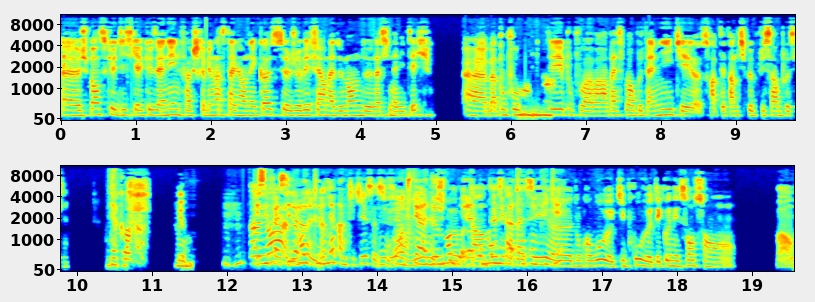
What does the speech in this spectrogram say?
Euh, je pense que d'ici quelques années, une fois que je serai bien installée en Écosse, je vais faire ma demande de nationalité. Euh, bah, pour pouvoir voter, pour pouvoir avoir un passeport britannique et euh, ce sera peut-être un petit peu plus simple aussi. D'accord. Mais bon. Mhm. Euh, Et c'est non, facile la à demande, l'obtenir trop compliquée, ça se Ou fait en en tout cas, la ligne. Tu demande- dois- la t'as un test à passer, euh, donc en gros, euh, qui prouve tes connaissances en, en,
